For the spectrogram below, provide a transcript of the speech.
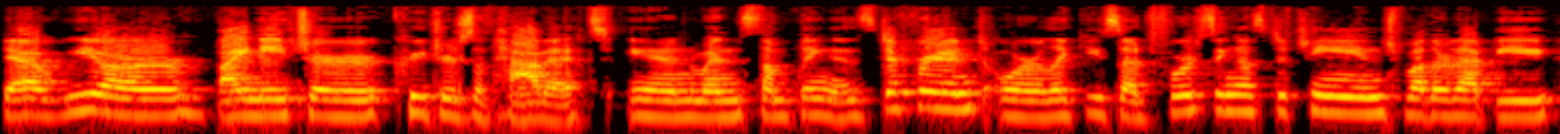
Yeah, we are by nature creatures of habit. And when something is different, or like you said, forcing us to change, whether that be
